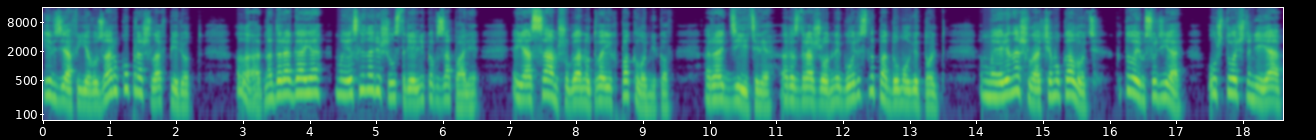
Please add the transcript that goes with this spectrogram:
и, взяв Еву за руку, прошла вперед. — Ладно, дорогая, — мысленно решил Стрельников в запале. — Я сам шугану твоих поклонников. — Родители, — раздраженный горестно подумал Витольд. — Мэри нашла, чем уколоть. Кто им судья? Уж точно не я.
